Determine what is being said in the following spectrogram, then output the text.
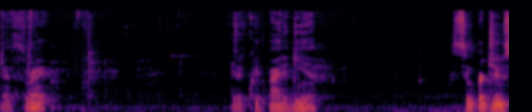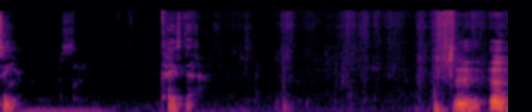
That's right. Bite again. Super juicy. Taste that. Mmm, mmm.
